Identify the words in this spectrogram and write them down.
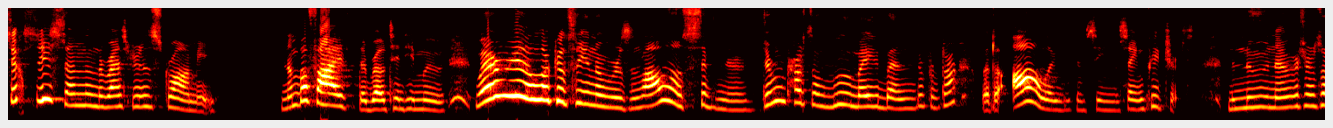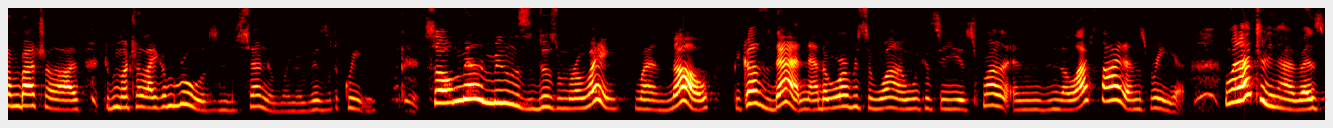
67 in the Western astronomy. Number 5, the rotating moon. Wherever you look at the universe is almost similar. Different parts of the moon may be in different time, but all of we can see the same features. The moon never turns on bachelors, much like the rules in the center when you visit the queen. So many moons doesn't run away. Well, no, because then at the of one we can see its front and in the left side and three here. What actually happens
